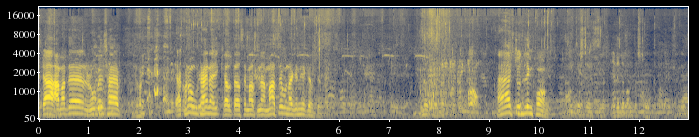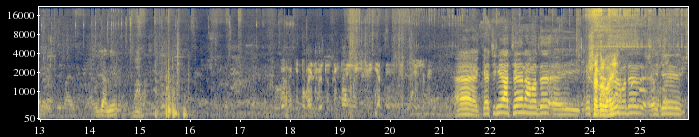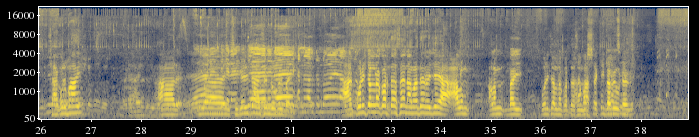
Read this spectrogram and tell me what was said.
এটা আমাদের রুবেল সাহেব ধরছে। এখনও উঠায় নাই, খেলতে আছে মাছ। না, মাছে ওনাকে নিয়ে খেলতে হ্যাঁ চুদলিং ফং। ওই যে আমি হ্যাঁ ক্যাচিং এ আছেন আমাদের এই সাগর ভাই। আমাদের এই যে সাগর ভাই। আর ইয়া শিকারিতে আছেন রবিল ভাই। আর পরিচালনা করতে আছেন আমাদের ওই যে আলম আলম ভাই পরিচালনা করতে আছেন। মাছটা কীভাবে উঠাবে?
